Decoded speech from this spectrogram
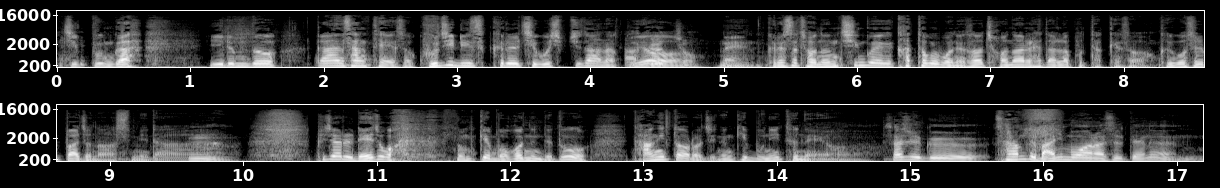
직분과 이름도 깐 상태에서 굳이 리스크를 지고 싶지도 않았고요. 아, 그렇죠. 네. 음, 그래서 저는 친구에게 카톡을 보내서 전화를 해달라 부탁해서 그곳을 빠져나왔습니다. 음. 피자를 4조각 넘게 먹었는데도 당이 떨어지는 기분이 드네요. 사실 그 사람들 많이 모아놨을 때는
